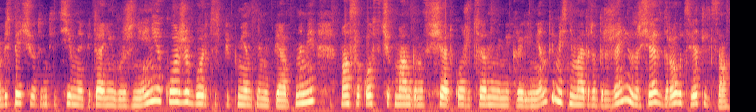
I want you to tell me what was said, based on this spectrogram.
Обеспечивает интенсивное питание и увлажнение кожи, борется с пигментными пятнами. Масло косточек манго насыщает кожу ценными микроэлементами, снимает раздражение и возвращает здоровый цвет лица.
